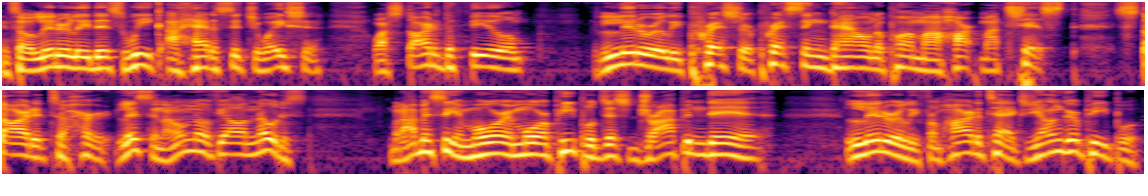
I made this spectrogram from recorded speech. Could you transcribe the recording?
And so, literally, this week, I had a situation where I started to feel literally pressure pressing down upon my heart. My chest started to hurt. Listen, I don't know if y'all noticed, but I've been seeing more and more people just dropping dead, literally from heart attacks, younger people.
